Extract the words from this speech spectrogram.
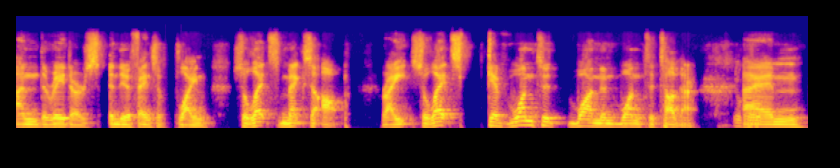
and the Raiders in the offensive line. So let's mix it up, right? So let's give one to one and one to t'other. okay. Um,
